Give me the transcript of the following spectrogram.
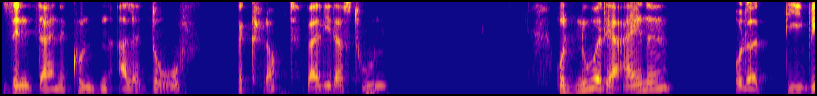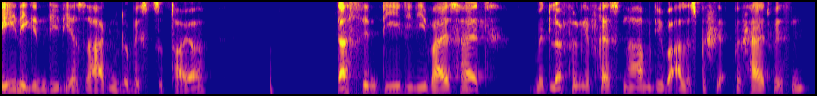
sind deine Kunden alle doof, bekloppt, weil die das tun? Und nur der eine oder die wenigen, die dir sagen, du bist zu teuer, das sind die, die die Weisheit mit Löffeln gefressen haben, die über alles Bescheid wissen.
